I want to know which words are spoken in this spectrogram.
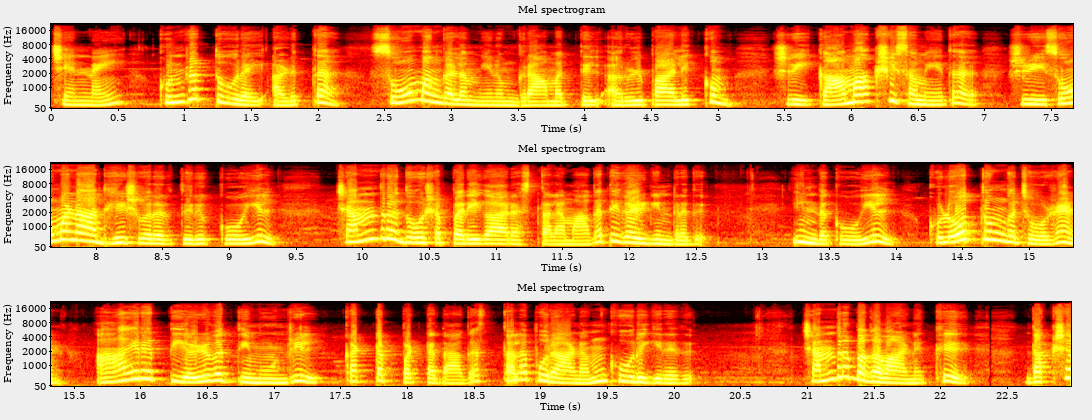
சென்னை குன்றத்தூரை அடுத்த சோமங்கலம் எனும் கிராமத்தில் அருள் பாலிக்கும் ஸ்ரீ காமாட்சி சமேத ஸ்ரீ சோமநாதேஸ்வரர் திருக்கோயில் சந்திர தோஷ பரிகார ஸ்தலமாக திகழ்கின்றது. இந்த கோயில் குலோத்துங்க சோழன் ஆயிரத்தி எழுபத்தி மூன்றில் கட்டப்பட்டதாக ஸ்தல புராணம் கூறுகிறது. சந்திர பகவானுக்கு தக்ஷ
